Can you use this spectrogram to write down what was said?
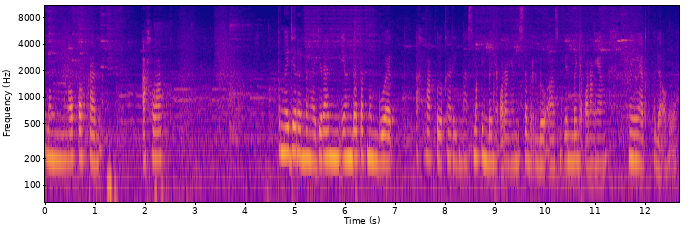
mengokohkan akhlak, pengajaran-pengajaran yang dapat membuat akhlakul karimah. Semakin banyak orang yang bisa berdoa semakin banyak orang yang mengingat kepada Allah.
